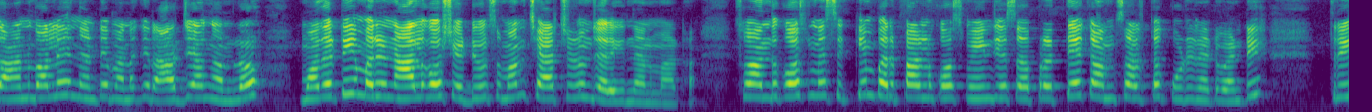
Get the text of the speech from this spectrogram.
దానివల్ల ఏంటంటే మనకి రాజ్యాంగంలో మొదటి మరియు నాలుగో షెడ్యూల్స్ మనం చేర్చడం జరిగిందనమాట సో అందుకోసమే సిక్కిం పరిపాలన కోసం ఏం చేశారు? ప్రత్యేక అంశాలతో కూడినటువంటి three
